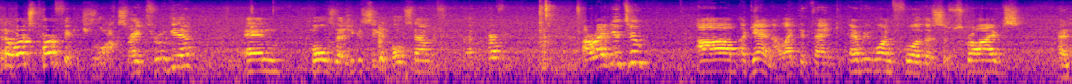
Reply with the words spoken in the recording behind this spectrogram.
And it works perfect. It just locks right through here and holds, as you can see, it holds down perfect. All right, YouTube. Um, again, I'd like to thank everyone for the subscribes and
